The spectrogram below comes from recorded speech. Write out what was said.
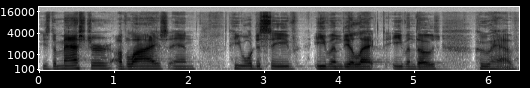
he's the master of lies and he will deceive even the elect, even those who have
